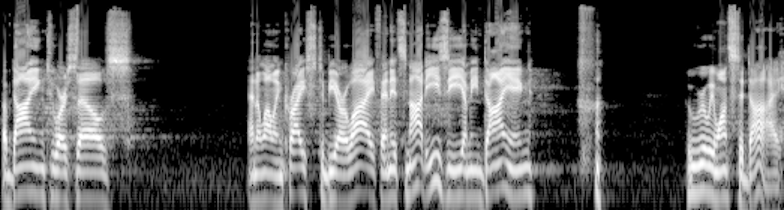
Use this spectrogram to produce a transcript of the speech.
of dying to ourselves and allowing Christ to be our life. And it's not easy. I mean, dying, who really wants to die?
